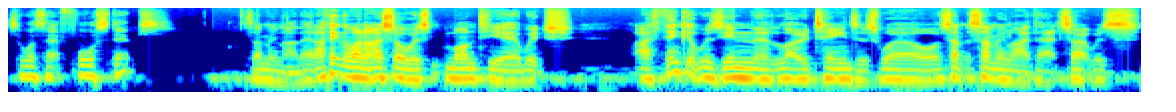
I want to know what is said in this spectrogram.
so what's that four steps? Something like that. I think the one i saw was montier which i think it was in the low teens as well or something something like that. So it was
